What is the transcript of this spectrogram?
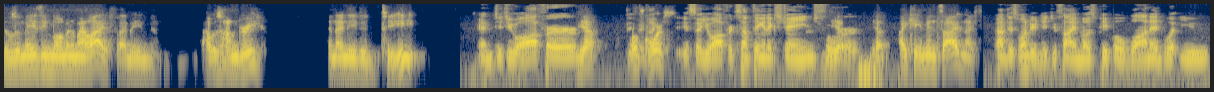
It was an amazing moment in my life. I mean, I was hungry and I needed to eat. And did you offer yeah. Of course. Like, so you offered something in exchange for. Yep. yep. I came inside and I. I'm just wondering, did you find most people wanted what you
